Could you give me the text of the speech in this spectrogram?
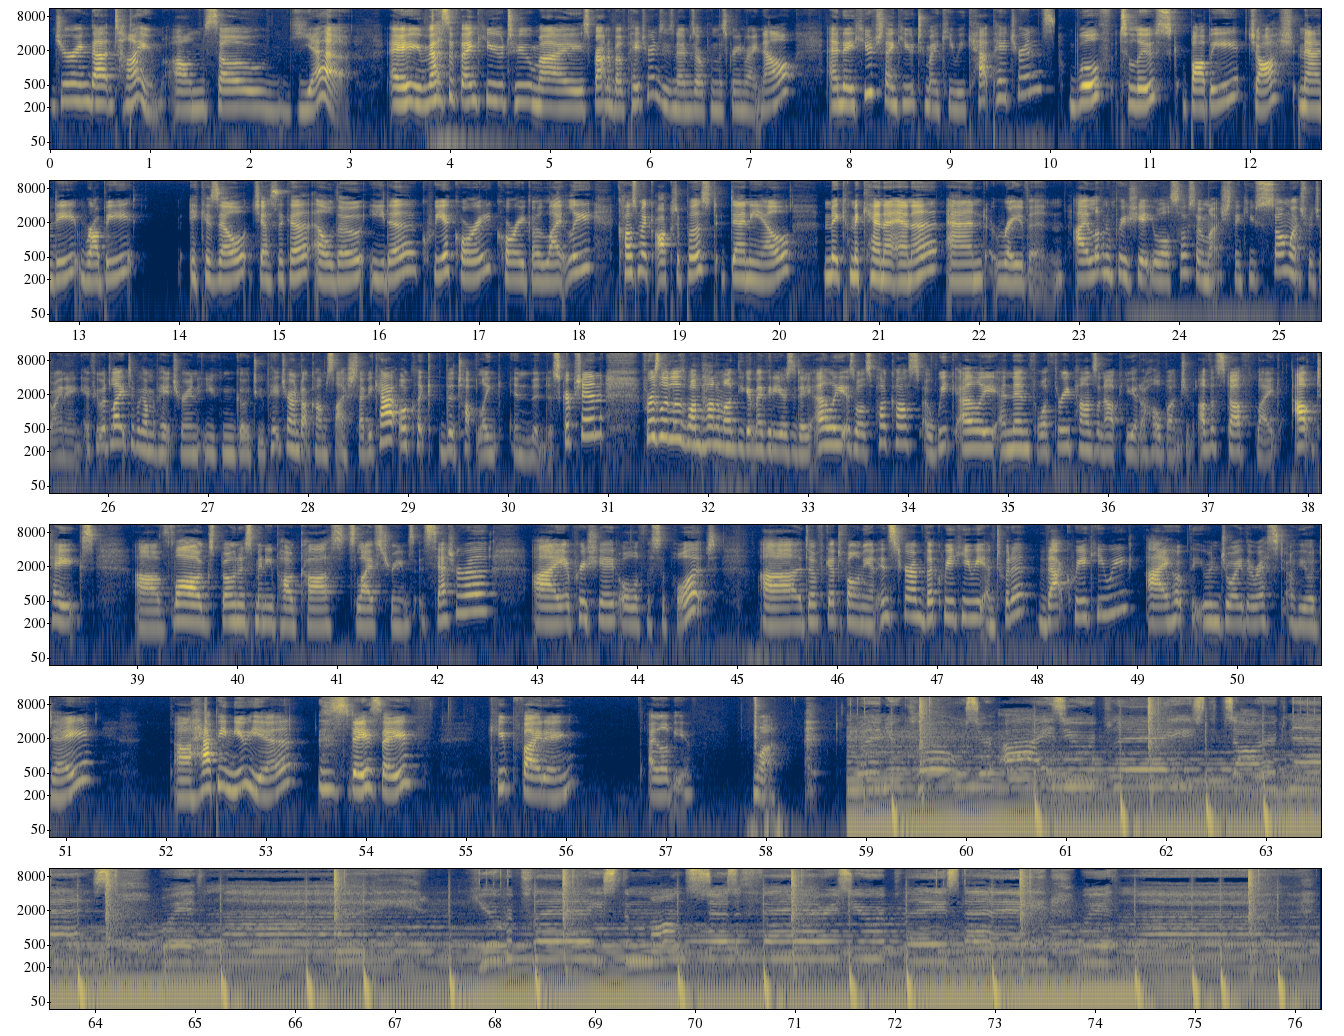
during that time. Um so yeah. A massive thank you to my Sprout and Above patrons, whose names are up on the screen right now. And a huge thank you to my Kiwi Cat patrons Wolf, Toulouse, Bobby, Josh, Mandy, Robbie, Ikazel, Jessica, Eldo, Ida, Queer Corey, Corey Go Lightly, Cosmic Octopus, Danielle, Mick McKenna Anna, and Raven. I love and appreciate you all so, so much. Thank you so much for joining. If you would like to become a patron, you can go to patreon.com slash savvycat or click the top link in the description. For as little as one pound a month, you get my videos a day early, as well as podcasts a week early. And then for three pounds and up, you get a whole bunch of other stuff like outtakes, uh, vlogs, bonus mini podcasts, live streams, etc. I appreciate all of the support. Uh, don't forget to follow me on Instagram, The Queer Kiwi, and Twitter, That Queer Kiwi. I hope that you enjoy the rest of your day. Uh, Happy New Year. Stay safe. Keep fighting. I love you. Mwah.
